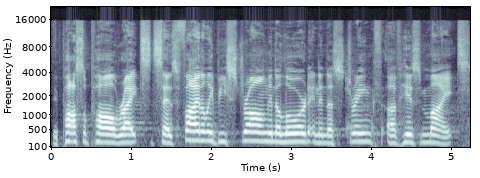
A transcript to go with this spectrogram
The Apostle Paul writes and says, Finally, be strong in the Lord and in the strength of his might.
